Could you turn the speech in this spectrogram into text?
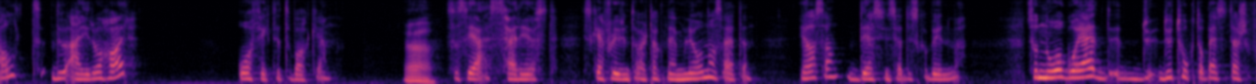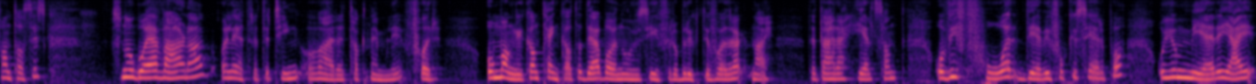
alt du eier og har, og fikk det tilbake igjen. Ja. Så sier jeg seriøst, skal jeg fly rundt og være takknemlig òg nå, sa jeg til han. Ja, sa han, det syns jeg du skal begynne med. Så nå går jeg Du, du tok det opp, jeg syns det er så fantastisk. Så nå går jeg hver dag og leter etter ting å være takknemlig for. Og mange kan tenke at det er bare noe hun sier for å bruke det i foredrag. Nei, dette her er helt sant. Og vi får det vi fokuserer på. Og jo mer jeg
